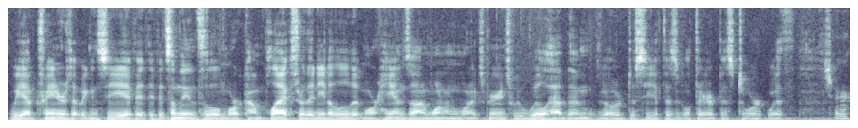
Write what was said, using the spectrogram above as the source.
we have trainers that we can see if, it, if it's something that's a little more complex or they need a little bit more hands-on, one-on-one experience. We will have them go to see a physical therapist to work with. Sure.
